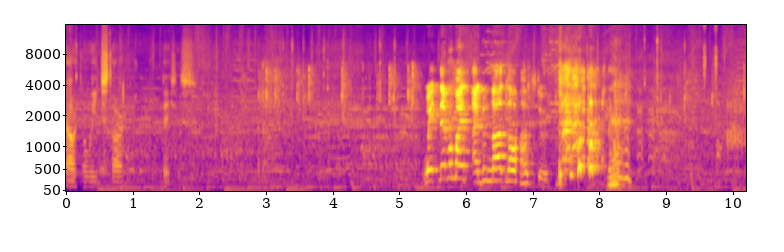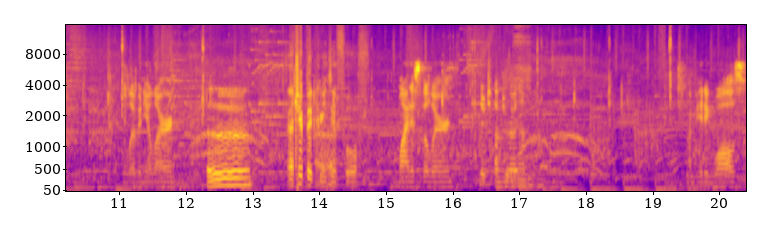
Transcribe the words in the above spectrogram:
Now with a weak start. This is. Wait, never mind. I do not know how to do it. You live and you learn. Uh, I triple green to fourth. Minus the learn. They're top right now. I'm hitting walls.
